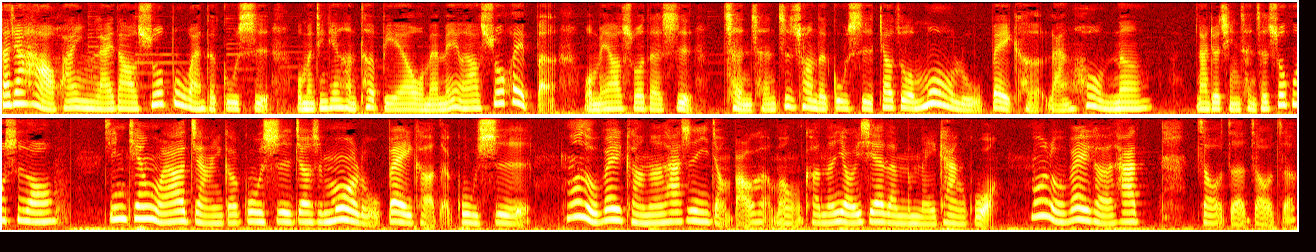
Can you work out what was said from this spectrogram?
大家好，欢迎来到说不完的故事。我们今天很特别哦，我们没有要说绘本，我们要说的是晨晨自创的故事，叫做《莫鲁贝壳》。然后呢，那就请晨晨说故事喽。今天我要讲一个故事，就是莫鲁贝壳的故事。莫鲁贝壳呢，它是一种宝可梦，可能有一些人没看过。莫鲁贝壳它走着走着，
